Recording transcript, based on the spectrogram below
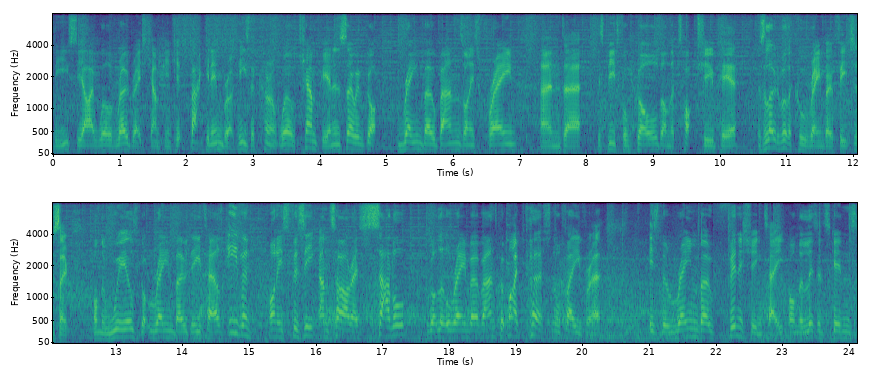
the UCI World Road Race Championships back in Innsbruck. He's the current world champion, and so we've got rainbow bands on his frame and uh, this beautiful gold on the top tube here. There's a load of other cool rainbow features. So on the wheels, we've got rainbow details. Even on his Fizik Antares saddle, we've got little rainbow bands. But my personal favorite is the rainbow finishing tape on the Lizard Skins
